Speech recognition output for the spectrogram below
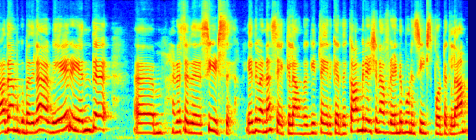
பாதாமுக்கு பதிலாக வேறு எந்த என்ன சொல்கிறது சீட்ஸ் எது வேணால் சேர்க்கலாம். உங்கள் கிட்டே இருக்கிறது காம்பினேஷன் ஆஃப் ரெண்டு மூணு சீட்ஸ் போட்டுக்கலாம்.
